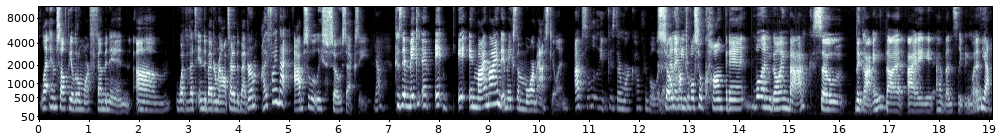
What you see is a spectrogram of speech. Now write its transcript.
let himself be a little more feminine, um, whether that's in the bedroom or outside of the bedroom, I find that absolutely so sexy. Yeah. Because it makes it, it, it, in my mind, it makes them more masculine. Absolutely, because they're more comfortable with it. So And I mean, comfortable, so confident. well, and going back, so the guy that I have been sleeping with, Yeah.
